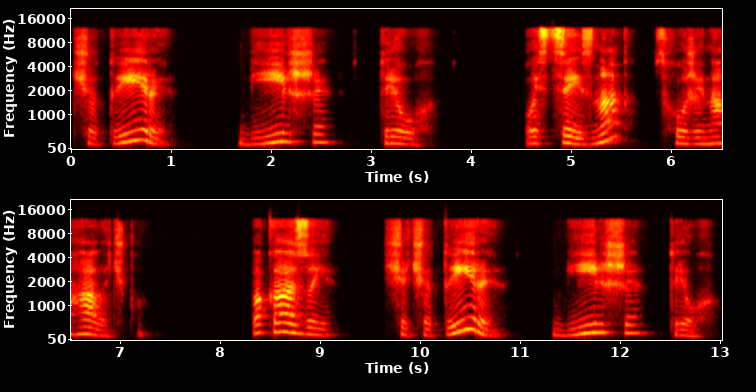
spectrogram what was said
4 більше трьох. Ось цей знак, схожий на галочку, показує, що 4 більше трьох.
